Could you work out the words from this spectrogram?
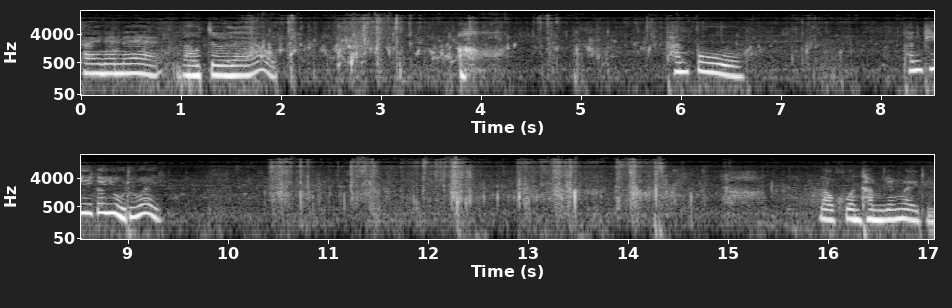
ใช่แน่ ๆ เราเจอแล้ว ท่านปู่ ท่านพี่ก็อยู่ด้วย เราควรทำยังไรดี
